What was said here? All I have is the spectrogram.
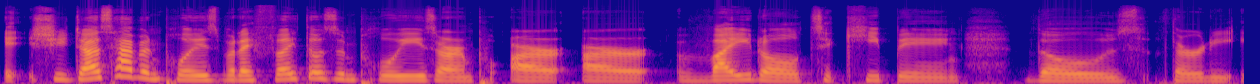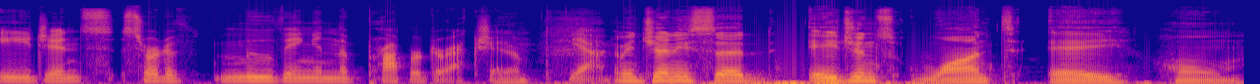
it, she does have employees, but I feel like those employees are are are vital to keeping those thirty agents sort of moving in the proper direction. Yeah. I mean, Jenny said agents want a home.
